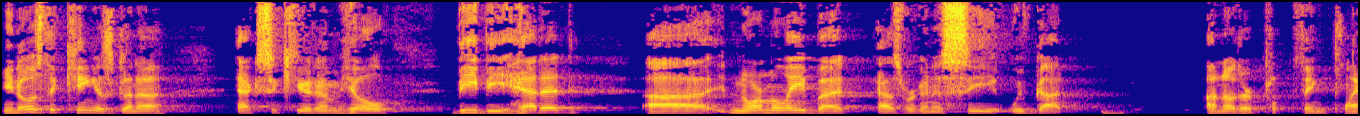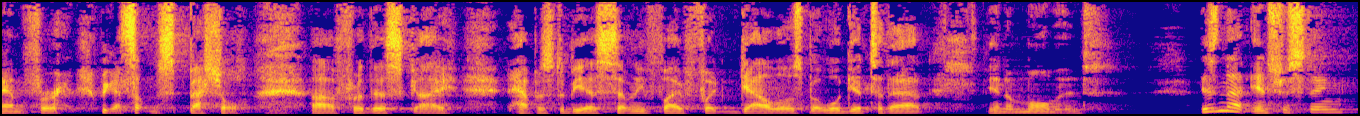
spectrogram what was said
He knows the king is going to execute him. He'll be beheaded uh, normally, but as we're going to see, we've got another pl- thing planned for. We got something special uh, for this guy. It happens to be a 75 foot gallows, but we'll get to that in a moment. Isn't that interesting?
